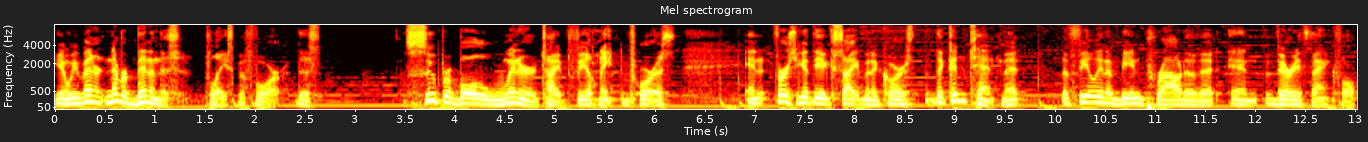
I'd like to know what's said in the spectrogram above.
you know, we've been never been in this place before. This Super Bowl winner type feeling for us. And first, you get the excitement, of course, the contentment, the feeling of being proud of it, and very thankful.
